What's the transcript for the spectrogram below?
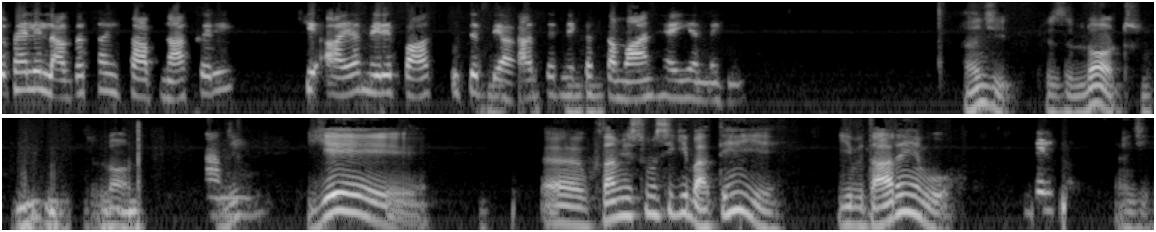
तो पहले लागत का हिसाब ना करे कि आया मेरे पास उसे तैयार करने का सामान है या नहीं। हाँ जी। लॉर्ड लॉर्ड ये खुदाम यसु मसीह की बातें हैं ये? ये बता रहे हैं वो? बिल्कुल। हाँ जी।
